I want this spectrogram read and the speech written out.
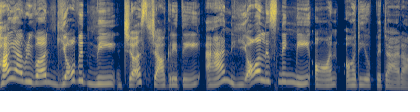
Hi everyone, you're with me, Just Jagriti, and you're listening me on Audio Pitara.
